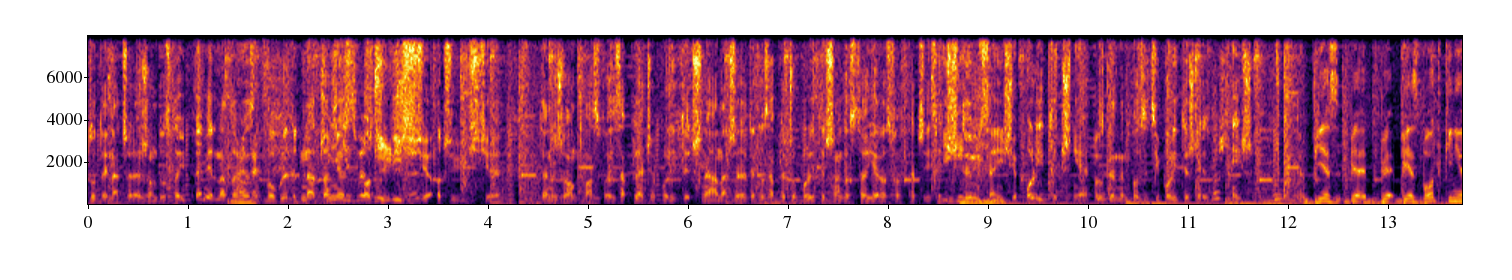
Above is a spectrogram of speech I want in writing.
tutaj na czele rządu stoi premier. Natomiast, tak w ogóle to natomiast jest oczywiście, oczywiście ten rząd ma swoje zaplecze polityczne, a na czele tego zaplecza politycznego stoi Jarosław Kaczyński. I w tym sensie politycznie, pod względem pozycji politycznej jest ważniejszy. Bez, bie, bie, bez wodki nie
